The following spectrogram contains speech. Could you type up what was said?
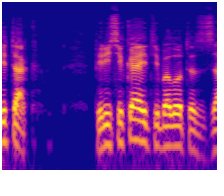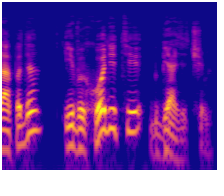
Итак, пересекаете болото с запада и выходите к Бязичам.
